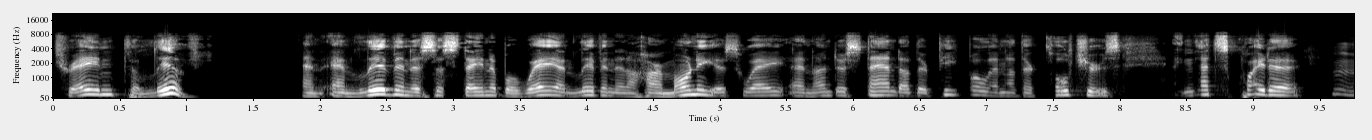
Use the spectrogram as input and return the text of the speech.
trained to live and, and live in a sustainable way and live in a harmonious way and understand other people and other cultures. And that's quite a, Hmm.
